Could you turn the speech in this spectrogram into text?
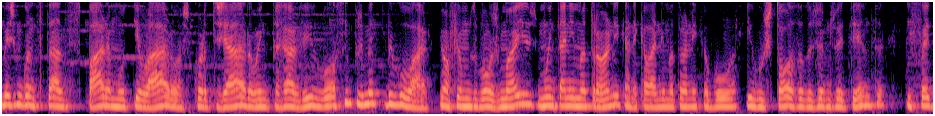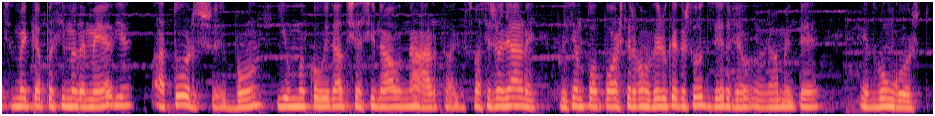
Mesmo quando se está a decepar, a mutilar, ou a esquartejar, ou a enterrar vivo, ou simplesmente degolar. É um filme de bons meios, muita animatrónica, naquela animatrónica boa e gostosa dos anos 80, efeitos de make-up acima da média, atores eh, bons e uma qualidade excepcional na arte. Olha, se vocês olharem, por exemplo, ao póster, vão ver o que é que eu estou a dizer, realmente é, é de bom gosto.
